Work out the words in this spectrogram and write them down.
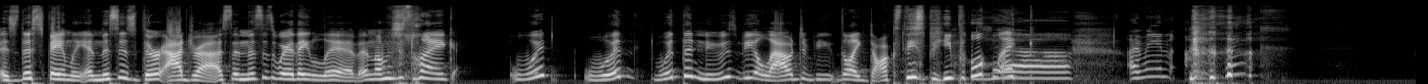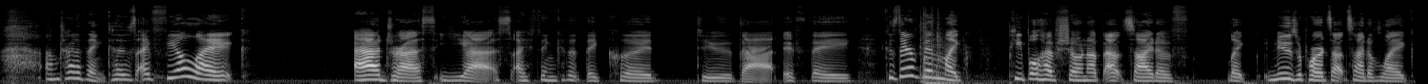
is this family, and this is their address, and this is where they live, and I'm just like, would would would the news be allowed to be to like dox these people like Yeah. I mean, I think, I'm trying to think because I feel like address, yes, I think that they could do that if they, because there have been like people have shown up outside of like news reports outside of like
